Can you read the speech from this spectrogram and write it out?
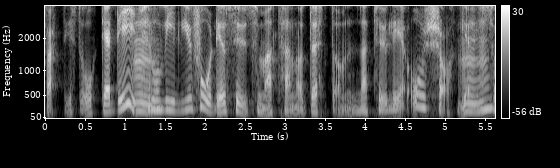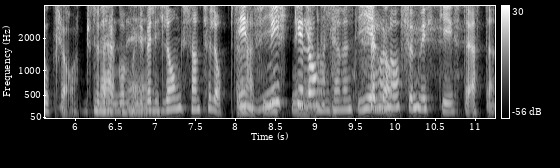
faktiskt åka dit. Mm. För hon vill ju få det att se ut som att han har dött av naturliga orsaker Mm. såklart. Så det här Men, går är eh, väldigt långsamt förlopp den här mycket förgiftningen. Hon kan inte ge förlopp. honom för mycket i stöten.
